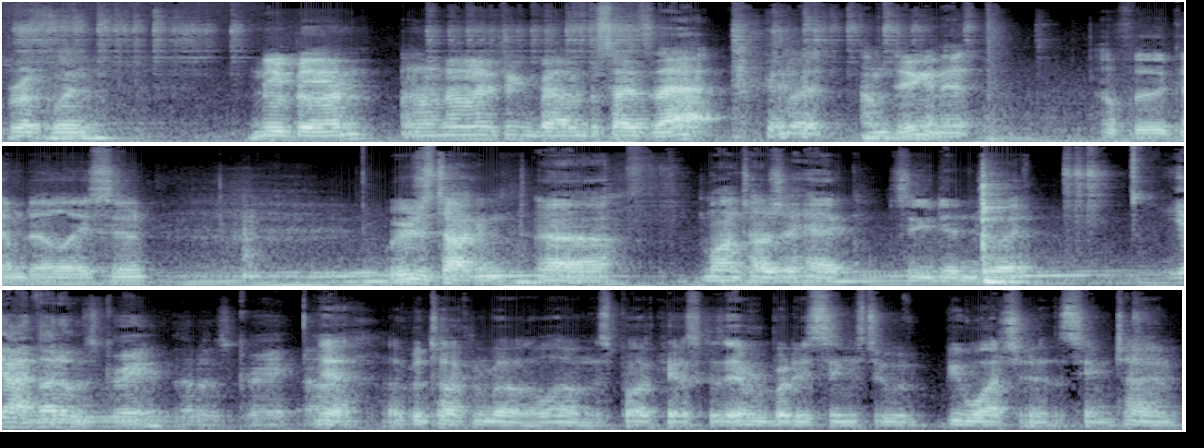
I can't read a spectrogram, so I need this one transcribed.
Brooklyn. New band. I don't know anything about them besides that, but I'm digging it. Hopefully they come to LA soon. We were just talking uh, montage of Heck, so you did enjoy it. Yeah, I thought it was great. I thought it was great. Um, Yeah, I've been talking about it a lot on this podcast because everybody seems to be watching it at the same time,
